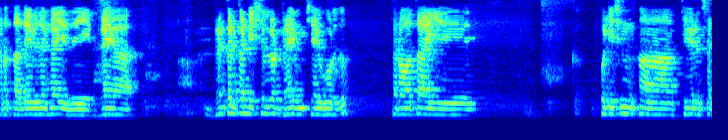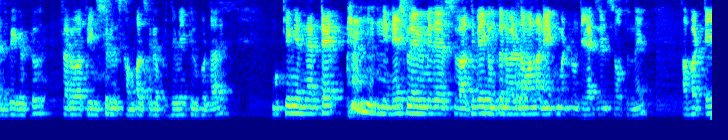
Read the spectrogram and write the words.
తర్వాత అదేవిధంగా ఇది డ్రై డ్రంకన్ కండిషన్లో డ్రైవింగ్ చేయకూడదు. తర్వాత ఈ పొల్యూషన్ క్లియరెన్స్ సర్టిఫికెట్ తర్వాత ఇన్సూరెన్స్ కంపల్సరీగా ప్రతి వెహికల్కి ఉండాలి. ముఖ్యంగా ఏంటంటే ఈ నేషనల్ హైవే మీద అతివేగంతో వెళ్ళడం వల్ల అనేకమైనటువంటి యాక్సిడెంట్స్ అవుతున్నాయి. కాబట్టి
